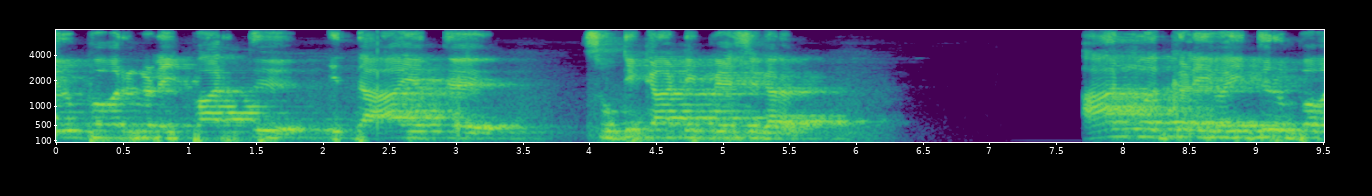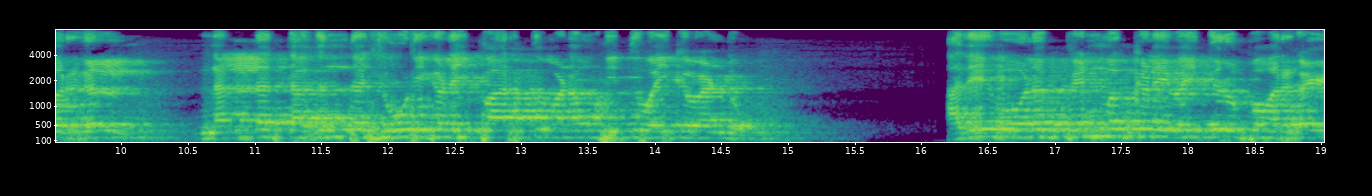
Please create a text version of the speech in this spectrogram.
இருப்பவர்களை பார்த்து இந்த ஆயத்து சுட்டிக்காட்டி பேசுகிறது. ஆண் மக்களை வைத்திருப்பவர்கள் நல்ல தகுந்த ஜோடிகளை பார்த்து மனம் முடித்து வைக்க வேண்டும். அதே போல பெண் மக்களை வைத்திருப்பவர்கள்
